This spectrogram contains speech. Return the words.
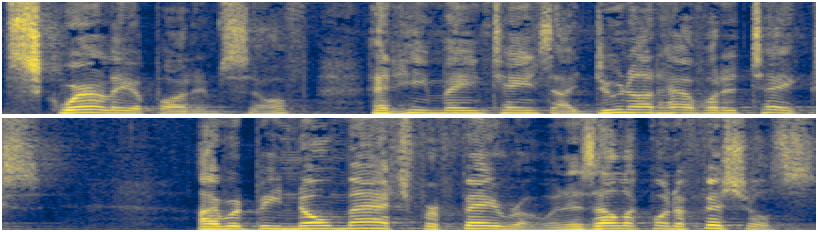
squarely upon himself, and he maintains, I do not have what it takes. I would be no match for Pharaoh and his eloquent officials.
